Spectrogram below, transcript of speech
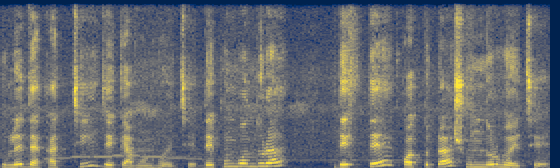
তুলে দেখাচ্ছি যে কেমন হয়েছে। দেখুন বন্ধুরা, দেখতে কতটা সুন্দর হয়েছে।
